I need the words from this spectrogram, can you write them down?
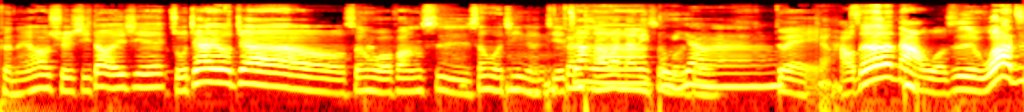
可能要学习到一些左驾右驾生活方式、生活技能、结跟账啊，台湾哪里不一样？啊？对，好的，那我是袜子，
